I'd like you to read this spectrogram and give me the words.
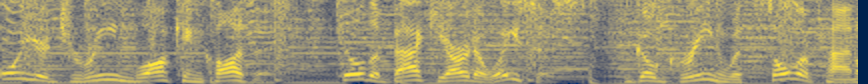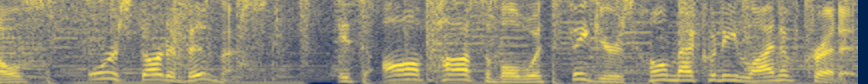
or your dream walk in closet. Build a backyard oasis, go green with solar panels, or start a business. It's all possible with Figure's home equity line of credit.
